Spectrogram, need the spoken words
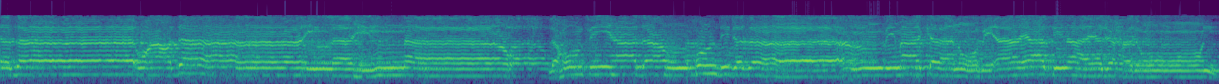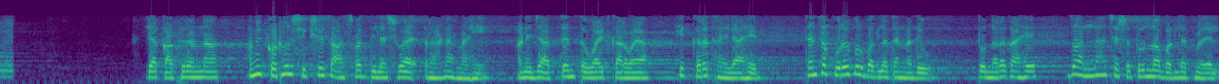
جزاء أعداء الله النار لهم فيها دار الخلد جزاء بما كانوا بآياتنا يجحدون या काफिरांना आम्ही कठोर शिक्षेचा आस्वाद दिल्याशिवाय राहणार नाही आणि ज्या अत्यंत वाईट कारवाया हे करत राहिल्या आहेत त्यांचा पुरेपूर बदला त्यांना देऊ तो नरक आहे जो अल्लाच्या शत्रूंना बदलत मिळेल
